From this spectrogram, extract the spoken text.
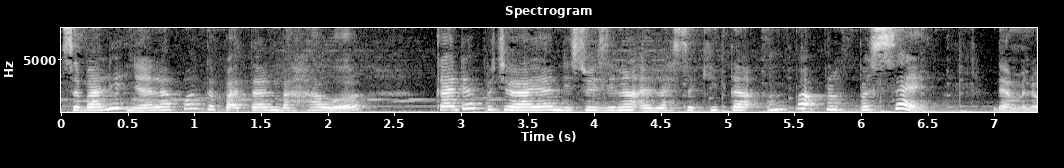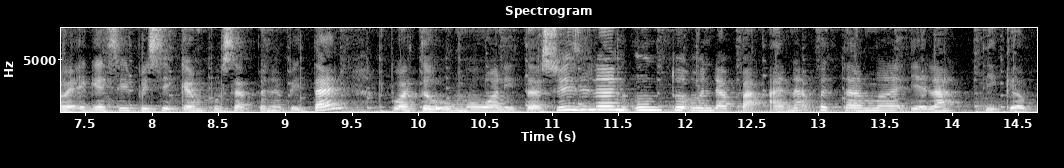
Sebaliknya, laporan tempatan bahawa kadar perceraian di Switzerland adalah sekitar 40% dan menurut agensi fisikan pusat penerbitan, purata umur wanita Switzerland untuk mendapat anak pertama ialah 30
